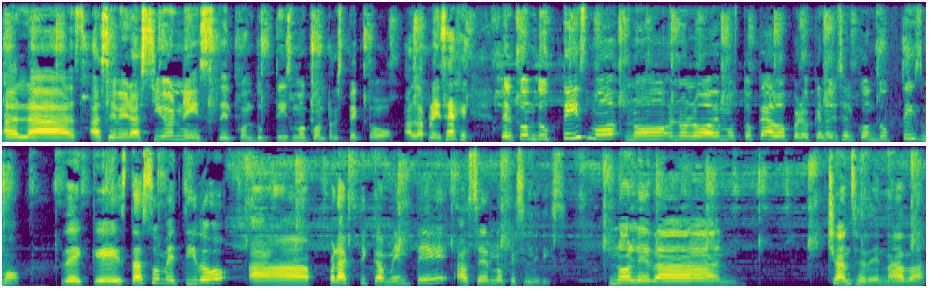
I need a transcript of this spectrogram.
a las aseveraciones del conductismo con respecto al aprendizaje. Del conductismo no, no lo habíamos tocado, pero ¿qué nos dice el conductismo? De que está sometido a prácticamente hacer lo que se le dice. No le dan chance de nada.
